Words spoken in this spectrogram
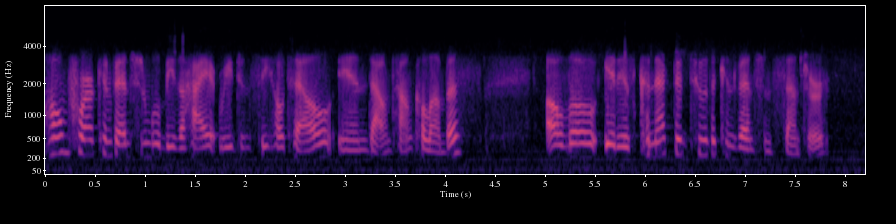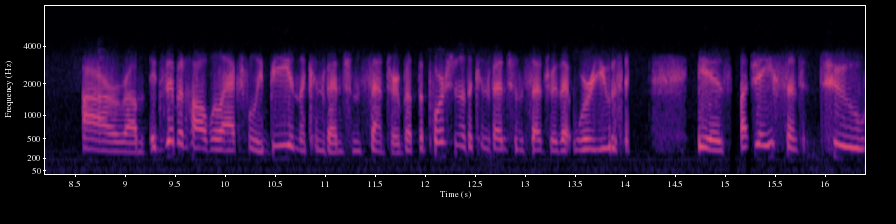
Home for our convention will be the Hyatt Regency Hotel in downtown Columbus. Although it is connected to the convention center, our um, exhibit hall will actually be in the convention center, but the portion of the convention center that we're using is adjacent to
